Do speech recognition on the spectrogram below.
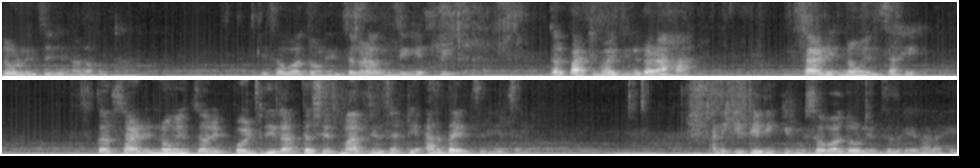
दोन इंच घेणार आहोत. सव्वा दोन इंच गळारुंदी घेतली. तर पाठीमागील गळा हा साडे नऊ इंच आहे. तर साडे नऊ इंचावर एक पॉईंट दिला तसेच मार्जिनसाठी अर्धा इंच घ्यायचा आहे आणि इथे देखील मी सव्वा दोन इंच घेणार आहे.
